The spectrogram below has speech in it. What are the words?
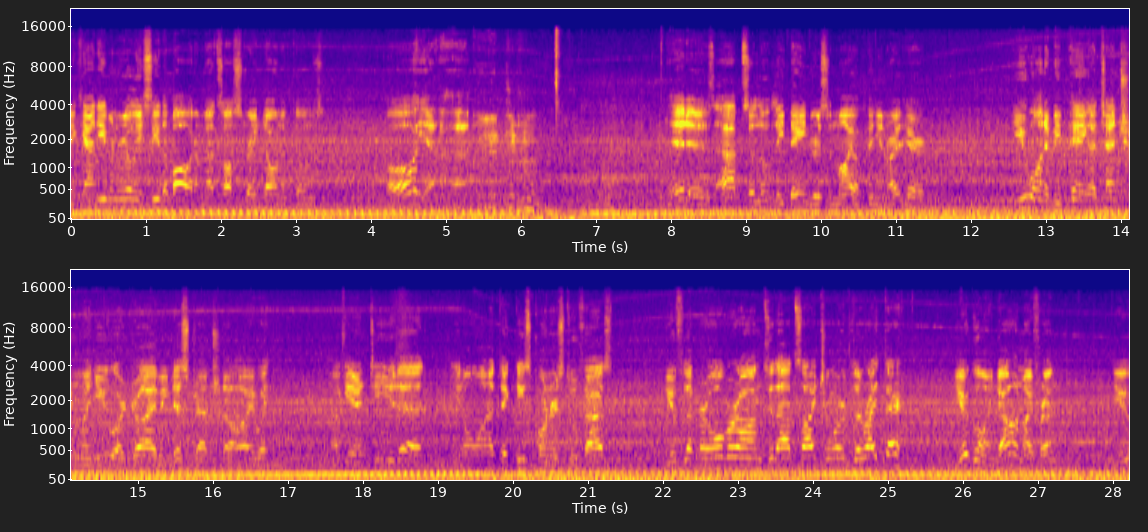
You can't even really see the bottom. That's how straight down it goes. Oh yeah. it is absolutely dangerous in my opinion right here you want to be paying attention when you are driving this stretch of the highway. I guarantee you that. You don't want to take these corners too fast. You flip her over onto that side towards the right there, you're going down, my friend. You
